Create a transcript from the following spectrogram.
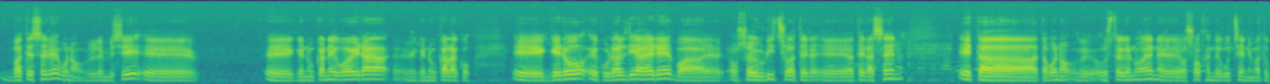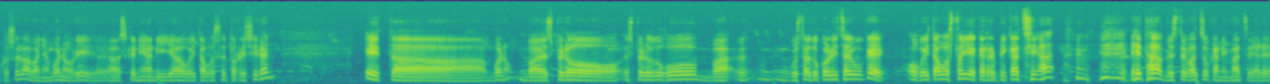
batez ere, bueno, lehenbizi, e, e, genukan egoera e, genukalako. E, gero, ekuraldia ere, ba, oso euritzu atera, e, atera zen, eta, eta bueno, uste genuen e, oso jende gutxien ematuko zela, baina, bueno, hori, azkenean ia hogeita bost etorri ziren, Eta, bueno, ba, espero, espero dugu, ba, gustatuko litzaiguke, hogeita bostoiek errepikatzea, eta beste batzuk animatzea ere.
